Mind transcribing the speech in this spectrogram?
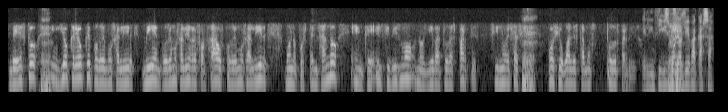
de esto mm. y yo creo que podremos salir bien, podremos salir reforzados, podremos salir, bueno, pues pensando en que el civismo nos lleva a todas partes si no es así, pues igual estamos todos perdidos. El incivismo pues nos lleva a casa.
